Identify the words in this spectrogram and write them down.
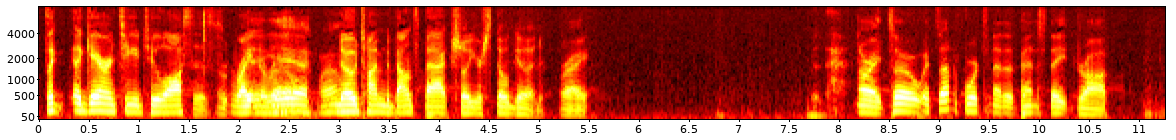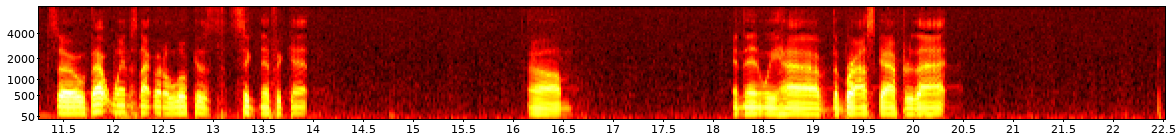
It's like a guaranteed two losses right in a row. yeah, well- no time to bounce back, so you're still good. Right. All right, so it's unfortunate that Penn State dropped. So that win's not going to look as significant. Um, and then we have Nebraska after that, which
